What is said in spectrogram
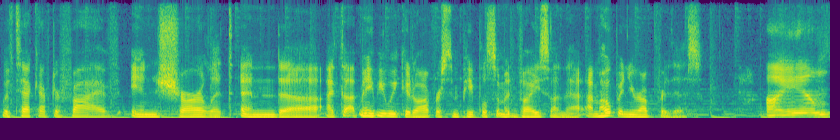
with Tech After Five in Charlotte. And uh, I thought maybe we could offer some people some advice on that. I'm hoping you're up for this. I am.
